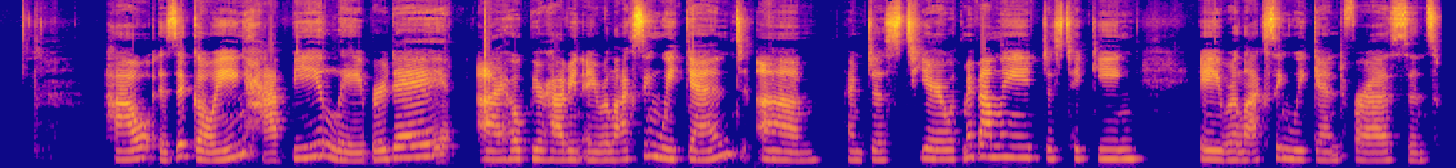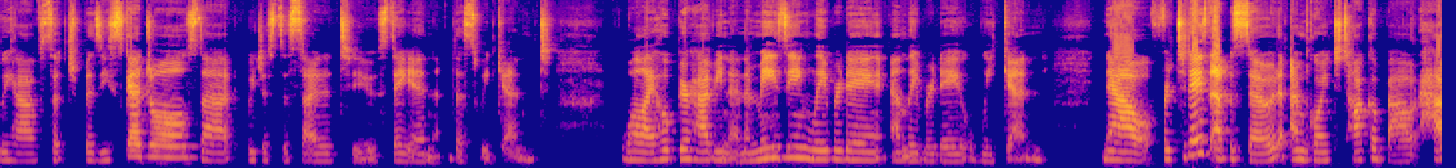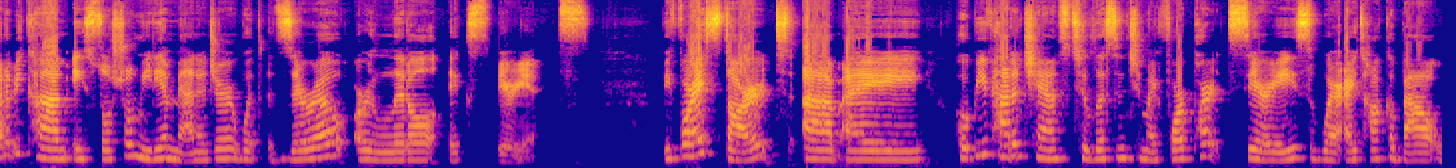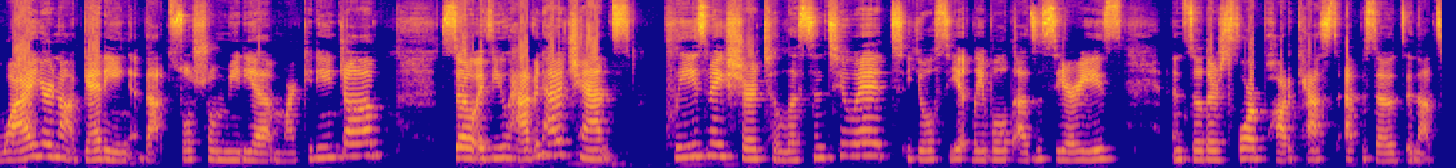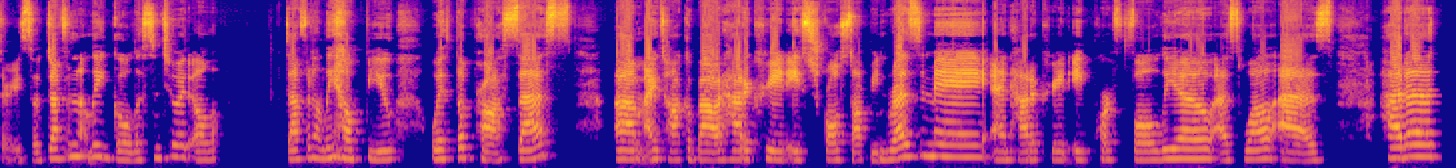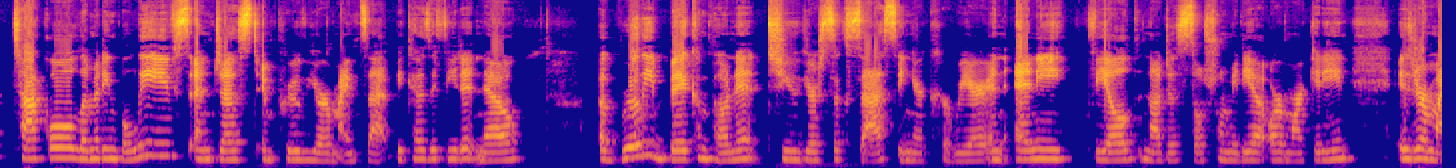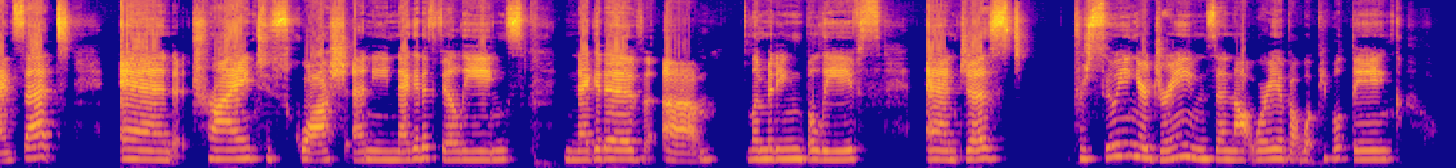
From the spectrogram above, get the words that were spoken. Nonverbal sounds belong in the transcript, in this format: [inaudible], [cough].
How is it going? Happy Labor Day. I hope you're having a relaxing weekend. Um, I'm just here with my family, just taking a relaxing weekend for us since we have such busy schedules that we just decided to stay in this weekend. Well, I hope you're having an amazing Labor Day and Labor Day weekend. Now, for today's episode, I'm going to talk about how to become a social media manager with zero or little experience. Before I start, um, I Hope you've had a chance to listen to my four part series where I talk about why you're not getting that social media marketing job. So, if you haven't had a chance, please make sure to listen to it. You'll see it labeled as a series. And so there's four podcast episodes in that series. So definitely go listen to it. It'll definitely [laughs] help you with the process. Um, I talk about how to create a scroll stopping resume and how to create a portfolio, as well as how to tackle limiting beliefs and just improve your mindset. Because if you didn't know, a really big component to your success in your career in any field, not just social media or marketing, is your mindset and trying to squash any negative feelings negative um, limiting beliefs and just pursuing your dreams and not worry about what people think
